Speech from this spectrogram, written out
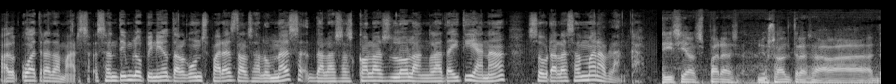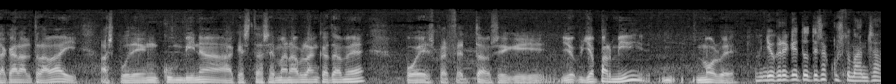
al 4 de març. Sentim l'opinió d'alguns pares dels alumnes de les escoles Lola Anglada i Tiana sobre la Setmana Blanca. I si els pares, nosaltres, de cara al treball, es podem combinar aquesta Setmana Blanca també, pues perfecte, o sigui, jo, jo per mi, molt bé. Jo crec que tot és acostumant-se.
